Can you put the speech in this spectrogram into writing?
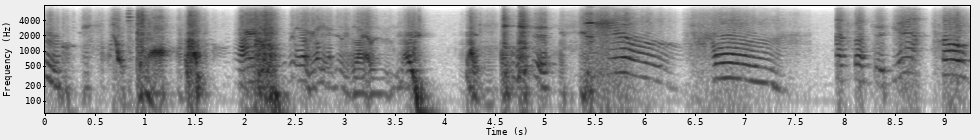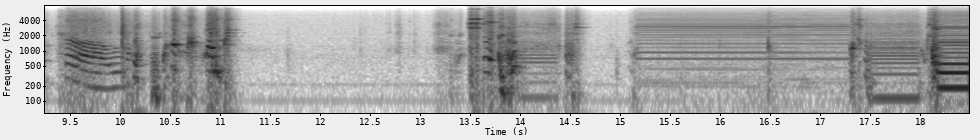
Yeah,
